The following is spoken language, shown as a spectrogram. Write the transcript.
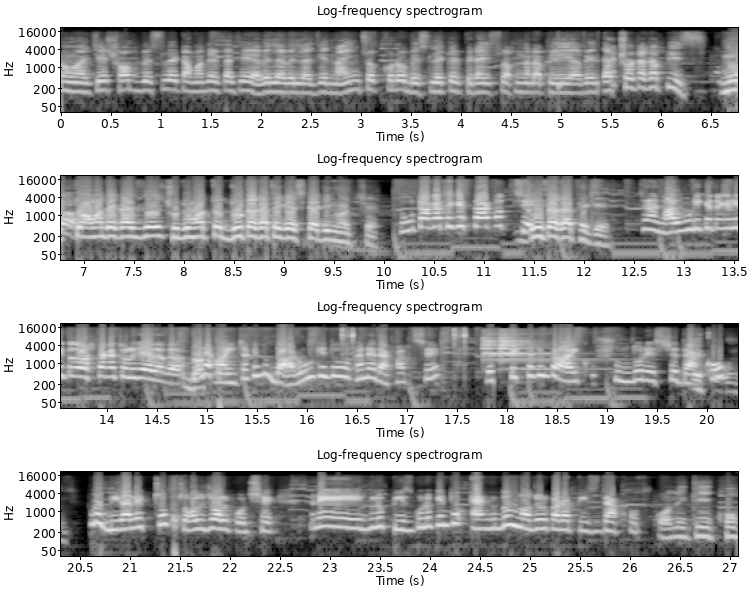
নো আছে। সব ব্রেসলেট আমাদের কাছে অ্যাভেলেবেল আছে। নাইন চক্র ব্রেসলেটের প্রাইস আপনারা পেয়ে যাবেন। একশো টাকা পিস মুক্ত আমাদের কাছে শুধুমাত্র দু টাকা থেকে স্টার্টিং হচ্ছে। দু টাকা থেকে স্টার্ট হচ্ছে? দু টাকা থেকে। আচ্ছা ঝালমুড়ি খেতে গেলেই তো দশ টাকা চলে যায় দাদা। মানে আইটা কিন্তু দারুণ কিন্তু ওখানে দেখাচ্ছে। প্রত্যেকটা কিন্তু আই খুব সুন্দর এসছে দেখো। পুরো বিড়ালের চোখ জল জল করছে। মানে এগুলো পিসগুলো কিন্তু একদম নজর কাড়া পিস দেখো। কোয়ালিটি খুব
